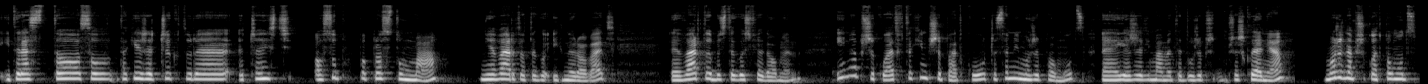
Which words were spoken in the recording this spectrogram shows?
I teraz to są takie rzeczy, które część osób po prostu ma. Nie warto tego ignorować. Warto być tego świadomym. I na przykład w takim przypadku czasami może pomóc, e, jeżeli mamy te duże przeszklenia, może na przykład pomóc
